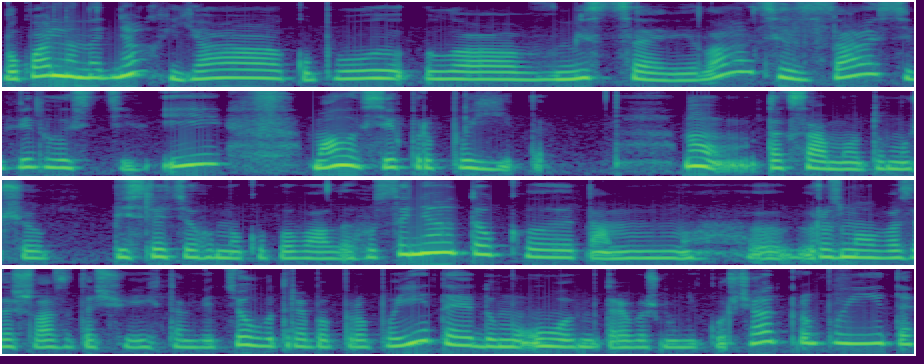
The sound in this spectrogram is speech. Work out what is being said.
Буквально на днях я купила в місцевій лавці засіб від глистів і мала всіх припоїти. Ну, так само, тому що після цього ми купували гусеняток, е, там е, розмова зайшла за те, що їх там від цього треба пропоїти. Я думаю, о, треба ж мені курчат пропоїти.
